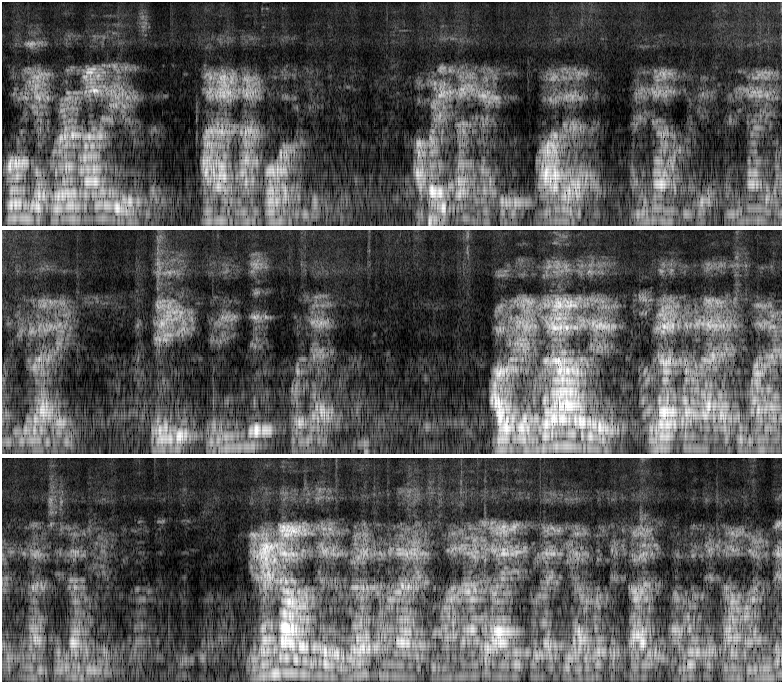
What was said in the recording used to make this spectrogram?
கூறிய குரல் மாதிரி இருந்தது. ஆனால் நான் போக முடியவில்லை. அப்படித்தான் எனக்கு பாத தனிநாயகம் தனிநாயகம் அடிகளாரை தெரிய தெரிந்து கொள்ள அவருடைய முதலாவது உலகத்தமிழ் ஆராய்ச்சி மாநாட்டுக்கு நான் செல்ல முடியவில்லை இரண்டாவது உலகத்தமிழ் ஆராய்ச்சி மாநாடு ஆயிரத்தி தொள்ளாயிரத்தி அறுபத்தெட்டால் அறுபத்தெட்டாம் ஆண்டு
